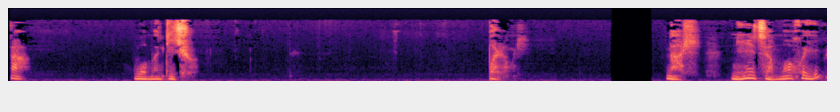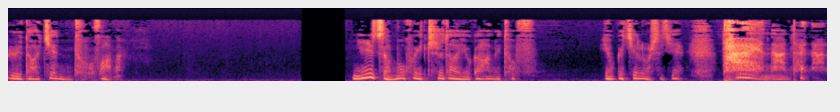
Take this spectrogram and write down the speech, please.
啊！我们的确不容易。那是你怎么会遇到净土法门？你怎么会知道有个阿弥陀佛，有个极乐世界？太难，太难了！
